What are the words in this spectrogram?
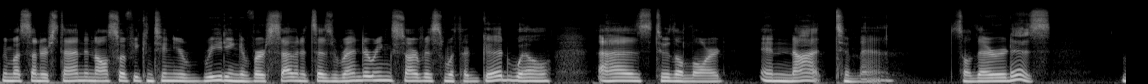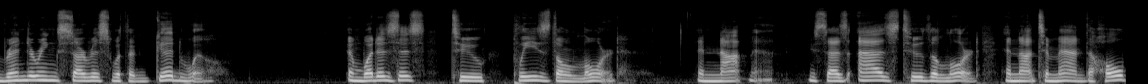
we must understand. And also, if you continue reading in verse 7, it says, rendering service with a good will as to the Lord and not to man. So there it is rendering service with a good will. And what is this? To please the Lord and not man. He says, as to the Lord and not to man. The whole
